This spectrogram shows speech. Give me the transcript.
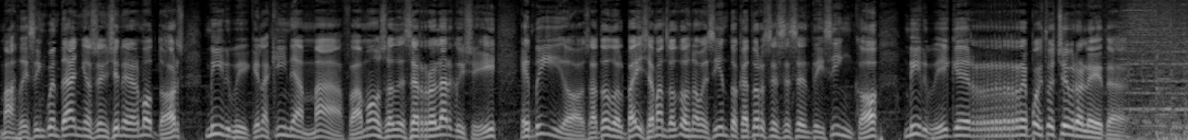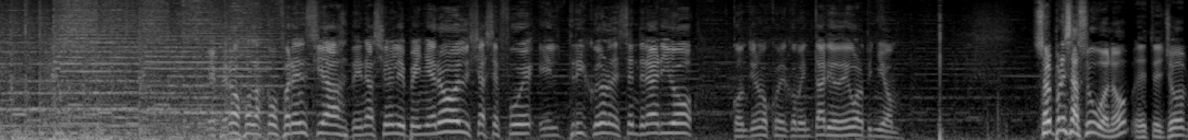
más de 50 años en General Motors. Mirvik en la esquina más famosa de Cerro Largo y sí, envíos a todo el país llamando al 2914 65. Mirvik Repuesto Chevrolet. Esperamos por las conferencias de Nacional y Peñarol. Ya se fue el tricolor del centenario. Continuamos con el comentario de Eduardo Piñón. Sorpresas hubo, ¿no? Este, yo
